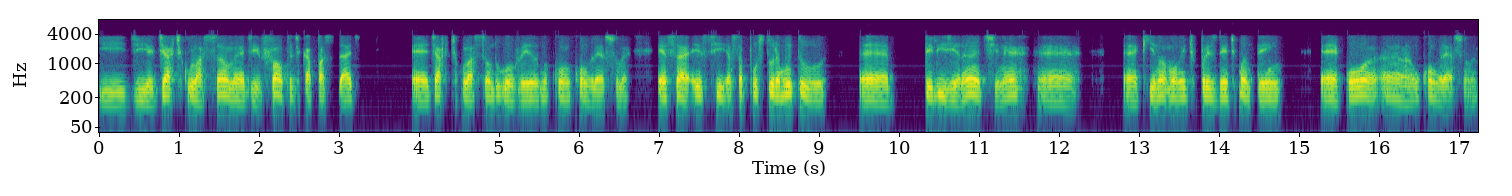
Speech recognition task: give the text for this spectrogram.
que de, de, articulação, né? De falta de capacidade é, de articulação do governo com o Congresso, né? Essa, esse, essa postura muito é, beligerante, né, é, é, que normalmente o presidente mantém é, com a, a, o Congresso. Né.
